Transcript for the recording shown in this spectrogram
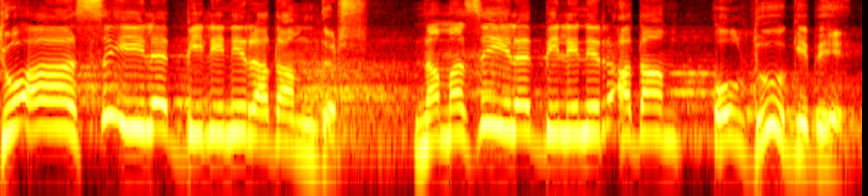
duası ile bilinir adamdır. Namazı ile bilinir adam olduğu gibi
